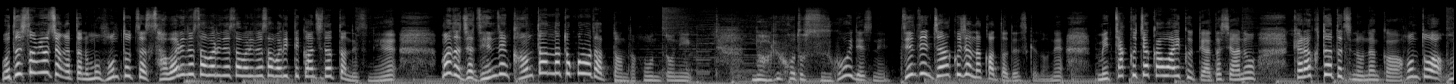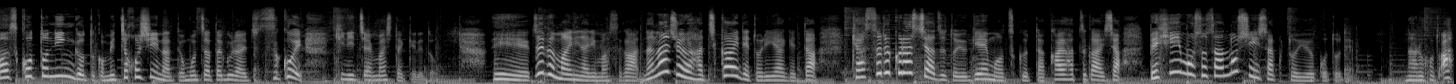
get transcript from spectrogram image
私とみおちゃんがやったのもう本当さ、触りの触りの触りの触りって感じだったんですね。まだじゃあ全然簡単なところだったんだ、本当に。なるほど、すごいですね。全然邪悪じゃなかったですけどね。めちゃくちゃ可愛くて、私あの、キャラクターたちのなんか、本当はマスコット人形とかめっちゃ欲しいなって思っちゃったぐらい、すごい気に入っちゃいましたけれど。えー、ずいぶん前になりますが、78回で取り上げた、キャッスルクラッシャーズというゲームを作った開発会社、ベヒーモスさんの新作ということで。なるほど。あ、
